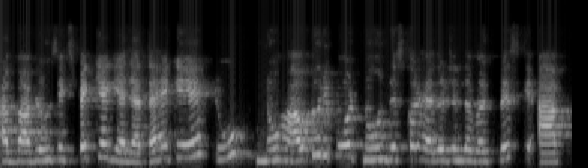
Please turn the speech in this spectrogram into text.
अब आप लोगों से एक्सपेक्ट क्या किया जाता है कि to know how to report known risk और hazards in the work place कि आप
